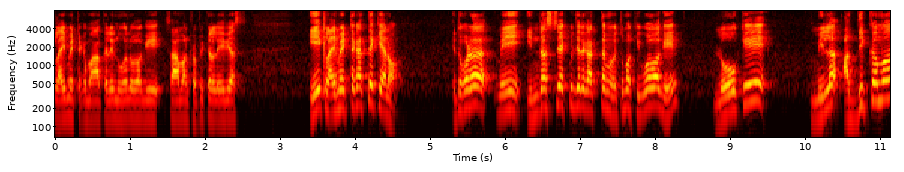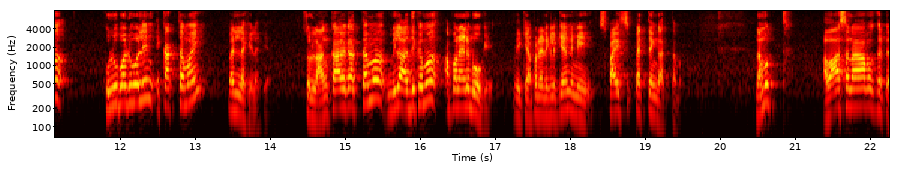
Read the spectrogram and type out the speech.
කලයිමේට් එක මාතල නුවර වගේ සාමන් ට්‍රොපිකල් ඒරියස් ඒ කලයිමේට් එකත් එක් යනවා. එතකොට මේ ඉන්ඩස්ට්‍රියක් විදිර ගත්තම මෙතුම කිව්ව වගේ ලෝකයේ මිල අධිකම කුළු බඩුවලින් එකක් තමයි වැල්ල කියලා කිය තු ලංකාව ගත්තම මිල අධිකම අප නෑන බෝගේ මේ අපනට කල කියන්නේ මේ ස්පයිස් පැත්තෙන් ගත්තම. නමුත් අවාසනාවකට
